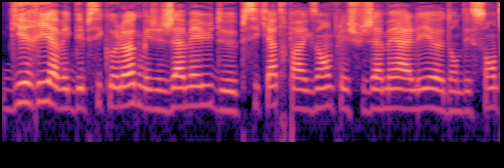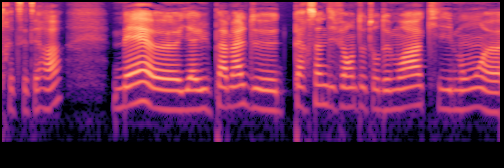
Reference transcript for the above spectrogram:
guéri avec des psychologues, mais j'ai jamais eu de psychiatre par exemple, et je suis jamais allée euh, dans des centres, etc. Mais euh, il y a eu pas mal de personnes différentes autour de moi qui m'ont euh,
